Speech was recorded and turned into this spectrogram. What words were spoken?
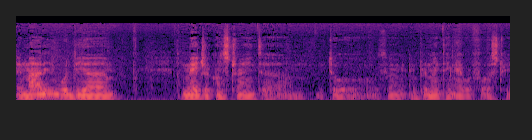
in Mali would be a major constraint um, to, to implementing agroforestry.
